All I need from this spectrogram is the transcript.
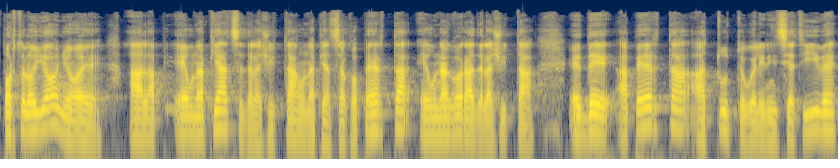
Porto Lo Ionio è, è, una piazza della città, una piazza coperta, è una gora della città ed è aperta a tutte quelle iniziative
